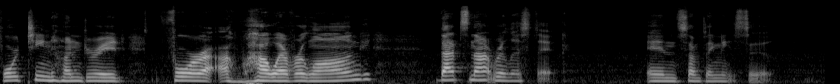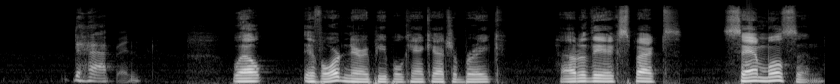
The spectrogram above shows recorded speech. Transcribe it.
1400 for however long that's not realistic and something needs to to happen. Well if ordinary people can't catch a break how do they expect sam wilson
